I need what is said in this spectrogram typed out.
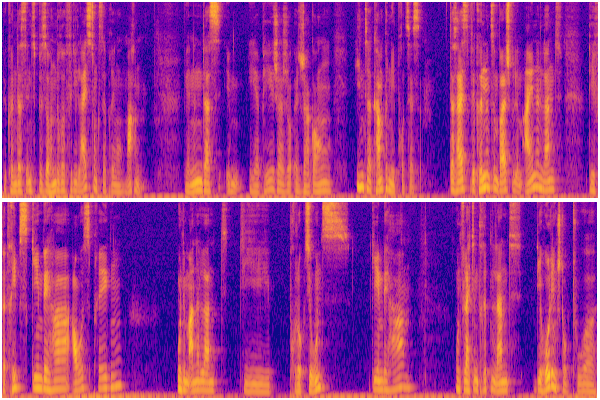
Wir können das insbesondere für die Leistungserbringung machen. Wir nennen das im ERP-Jargon Intercompany-Prozesse. Das heißt, wir können zum Beispiel im einen Land die Vertriebs GmbH ausprägen und im anderen Land die Produktions GmbH und vielleicht im dritten Land die Holdingstruktur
